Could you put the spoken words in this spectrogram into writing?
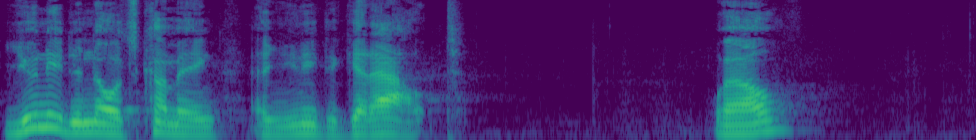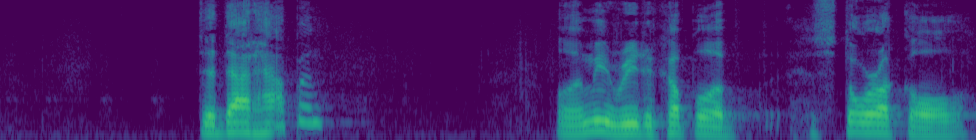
you need to know it's coming and you need to get out. Well, did that happen? Well, let me read a couple of historical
